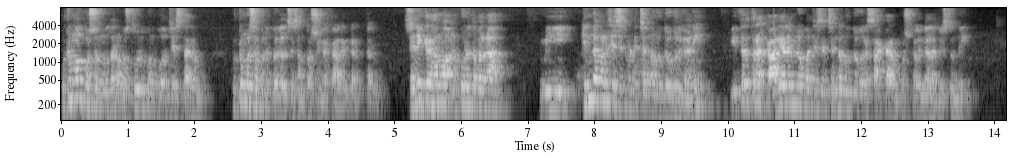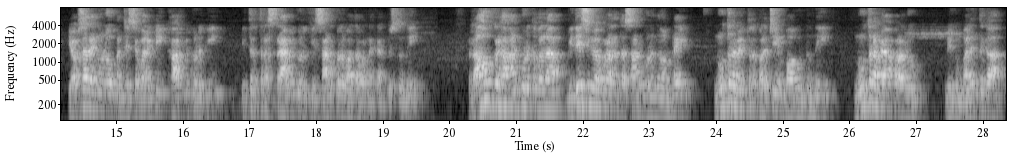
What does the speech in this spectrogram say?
కుటుంబం కోసం నూతన వస్తువులు కొనుగోలు చేస్తారు. కుటుంబ సభ్యులతో కలిసి సంతోషంగా కాలం గడుపుతారు. శనిగ్రహము అనుకూలత వల్ల మీ కింద పనిచేసేటువంటి చిన్న ఉద్యోగులు కానీ ఇతరత్ర కార్యాలయంలో పనిచేసే చిన్న ఉద్యోగుల సహకారం పుష్కలంగా లభిస్తుంది. వ్యవసాయ రంగంలో పనిచేసే వారికి కార్మికులకి ఇతరత్ర శ్రామికులకి సానుకూల వాతావరణం కనిపిస్తుంది రాహుగ్రహ అనుకూలత వల్ల విదేశీ వ్యాపారాలంతా సానుకూలంగా ఉంటాయి. నూతన వ్యక్తుల పరిచయం బాగుంటుంది. నూతన వ్యాపారాలు మీకు మరింతగా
